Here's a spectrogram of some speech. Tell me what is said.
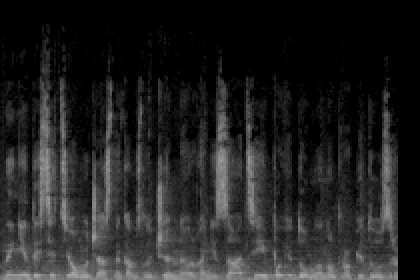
Нині десятьом учасникам злочинної організації повідомлено про підозри.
